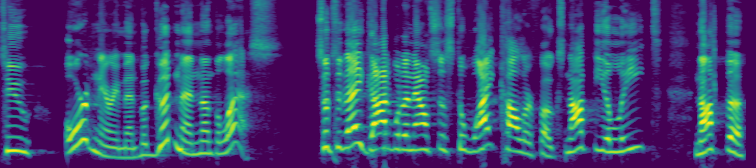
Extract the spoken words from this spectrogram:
to ordinary men, but good men nonetheless. So today, God would announce this to white collar folks, not the elite, not the,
